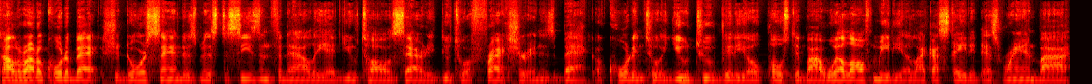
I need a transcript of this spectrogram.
Colorado quarterback Shedeur Sanders missed the season finale at Utah on Saturday due to a fracture in his back, according to a YouTube video posted by Well Off Media, like I stated, that's ran by,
